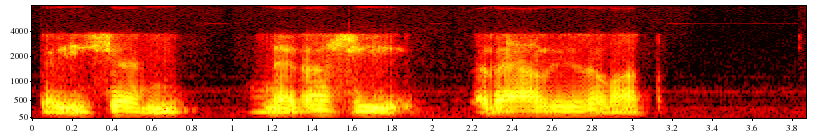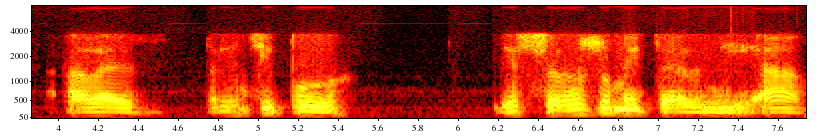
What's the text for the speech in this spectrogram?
který se nedaří realizovat, ale v principu je srozumitelný a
